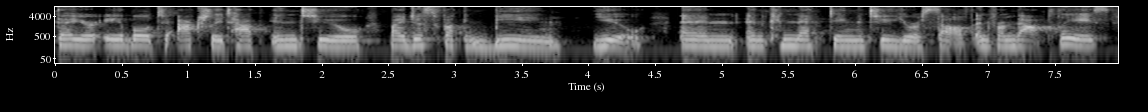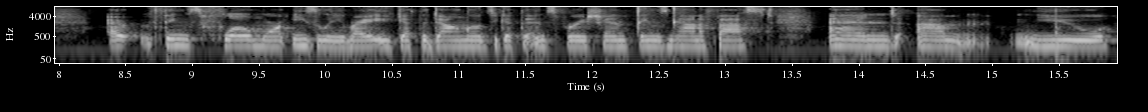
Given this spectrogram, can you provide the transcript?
that you're able to actually tap into by just fucking being you and and connecting to yourself. And from that place uh, things flow more easily right? You get the downloads you get the inspiration things manifest and um, you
